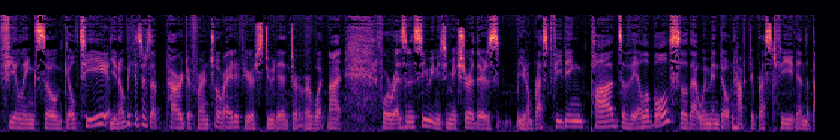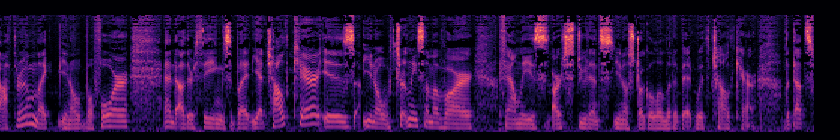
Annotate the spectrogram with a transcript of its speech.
feeling so guilty, you know, because there's a power differential, right? If you're a student or, or, whatnot. For residency, we need to make sure there's, you know, breastfeeding pods available so that women don't have to breastfeed in the bathroom like, you know, before and other things. But yeah, childcare is, you know, certainly some of our families, our students, you know, struggle a little bit with childcare. But that's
